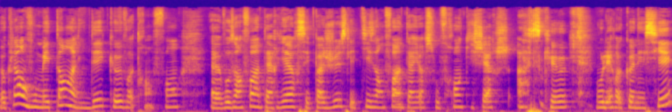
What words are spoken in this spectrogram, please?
Donc là, en vous mettant à l'idée que votre enfant, euh, vos enfants intérieurs, c'est pas juste les petits enfants intérieurs souffrants qui cherchent à ce que vous les reconnaissiez.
